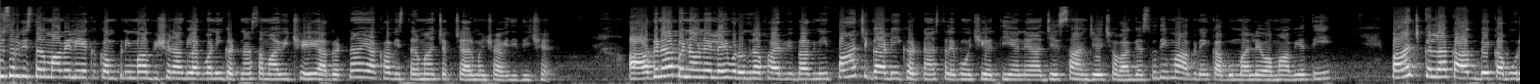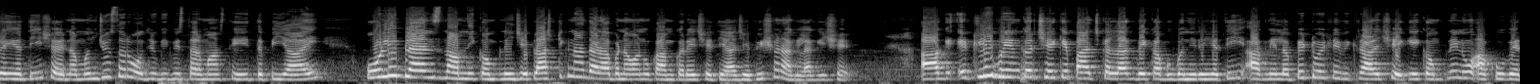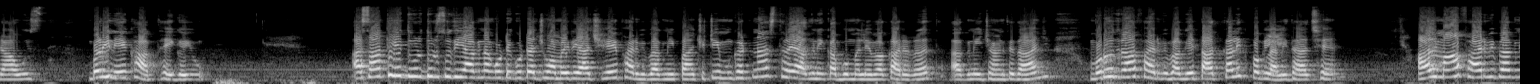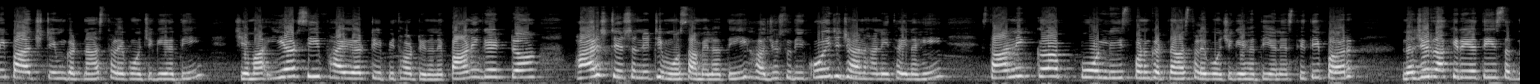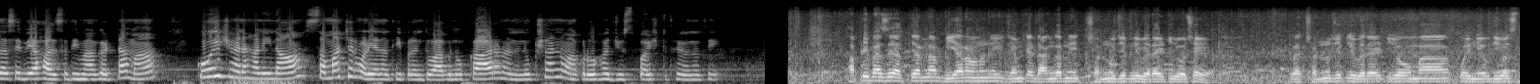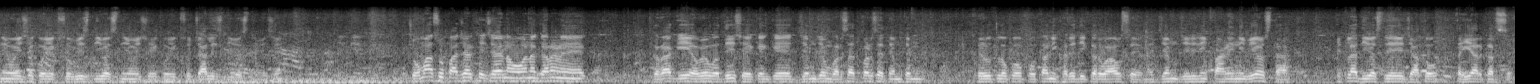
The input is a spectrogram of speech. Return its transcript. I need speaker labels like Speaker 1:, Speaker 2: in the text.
Speaker 1: મંજુસર વિસ્તારમાં આવેલી એક કંપનીમાં ભીષણ આગ લાગવાની ઘટના સમાવી છે. આ ઘટનાએ આખા વિસ્તારમાં ચકચાર મચાવી દીધી છે. આગના બનાવને લઈ વડોદરા ફાયર વિભાગની પાંચ ગાડી ઘટના સ્થળે પહોંચી હતી અને આજે સાંજે છ વાગ્યા સુધીમાં આગને કાબૂમાં લેવામાં આવી હતી. પાંચ કલાક આગ બેકાબુ રહી હતી. શહેરના મંજુસર ઔદ્યોગિક વિસ્તારમાં સ્થિત પીઆઈ પોલીબ્લેન્સ નામની કંપની જે પ્લાસ્ટિકના દાણા બનાવવાનું કામ કરે છે, ત્યાં આજે ભીષણ આગ લાગી છે. આગ એટલી ભયંકર છે કે પાંચ કલાક બેકાબુ બની રહી હતી. આગને લપેટો એટલી વિકરાળ છે કે કંપનીનું આખું વેરહાઉસ બળીને ખાક થઈ ગયું. આ સાથે દૂર દૂર સુધી આગના ગોટે ગોટા જોવા મળી રહ્યા છે. ફાયર વિભાગની પાંચ ટીમ ઘટના સ્થળે આગને કાબૂમાં લેવા કાર્યરત. આગની જાણ થતાં જ વડોદરા ફાયર વિભાગે તાત્કાલિક પગલાં લીધા છે. હાલમાં ફાયર વિભાગની પાંચ ટીમ ઘટના સ્થળે પહોંચી ગઈ હતી, જેમાં ઈઆરસી ફાયર ટીપી થર્ટીન અને પાણીગેટ ફાયર સ્ટેશનની ટીમો સામેલ હતી. હજુ સુધી કોઈ જ જાનહાનિ થઈ નહીં. સ્થાનિક પોલીસ પણ ઘટના સ્થળે પહોંચી ગઈ હતી અને સ્થિતિ પર નજર રાખી રહી હતી. સદનસીબે હાલ સુધીમાં ઘટનામાં કોઈ જાનહાનિના સમાચાર મળ્યા નથી, પરંતુ આગનું કારણ અને નુકસાનનો આંકડો હજુ સ્પષ્ટ થયો નથી.
Speaker 2: આપણી પાસે અત્યારના બિયારણોની જેમ કે ડાંગરની છન્નું જેટલી વેરાયટીઓ છે એવા છન્નું જેટલી વેરાયટીઓમાં કોઈ નેવ દિવસની હોય છે, કોઈ એકસો વીસ દિવસની હોય છે, કોઈ એકસો ચાલીસ દિવસની હોય છે. ચોમાસું પાછળ ખેંચાયાના હોવાના કારણે ગ્રાહકી હવે વધી છે, કેમ કે જેમ જેમ વરસાદ પડશે તેમ તેમ ખેડૂત લોકો પોતાની ખરીદી કરવા આવશે અને જેમ જેની પાણીની વ્યવસ્થા એટલા દિવસથી જાતો તૈયાર કરશે.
